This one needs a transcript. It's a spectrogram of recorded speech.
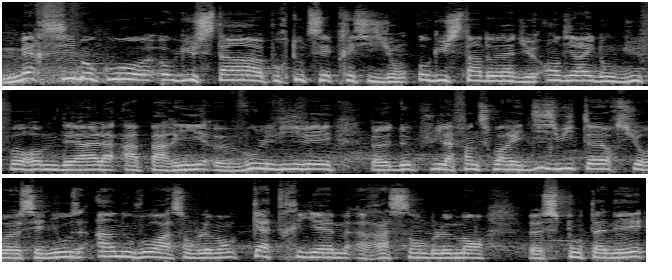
Merci beaucoup Augustin pour toutes ces précisions. Augustin Donadieu en direct donc du Forum des Halles à Paris. Vous le vivez euh, depuis la fin de soirée 18h sur euh, CNews. Un nouveau rassemblement, quatrième rassemblement euh, spontané.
